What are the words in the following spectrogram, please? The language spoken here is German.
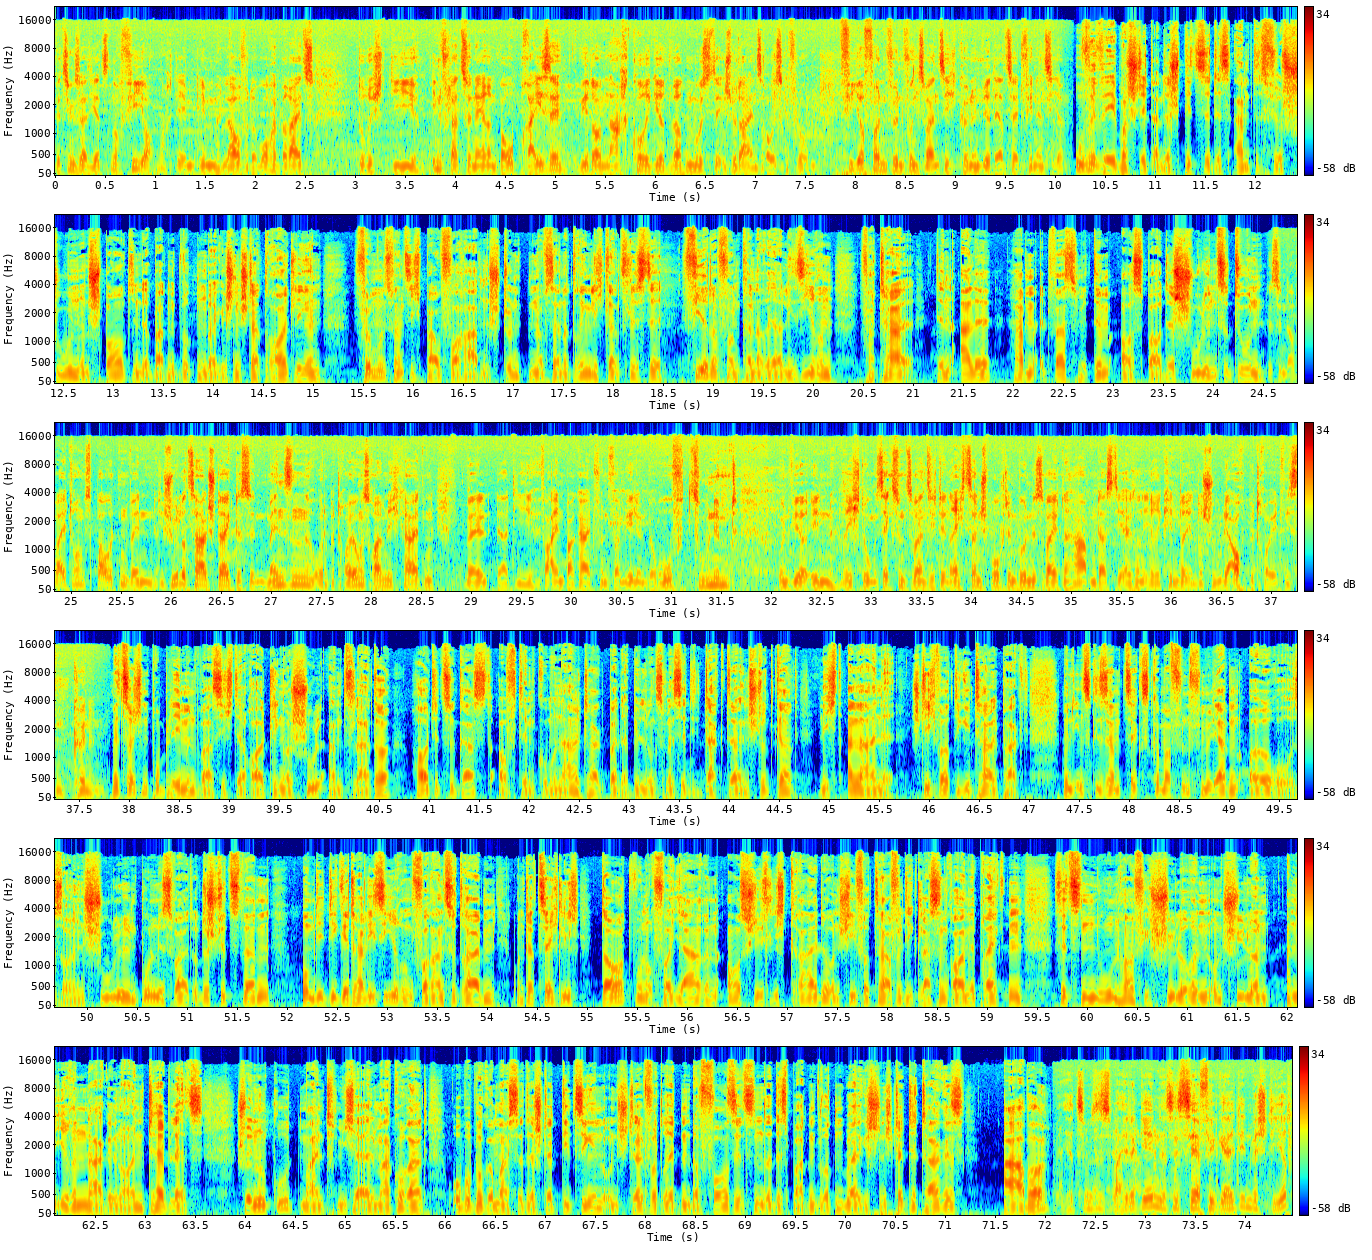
beziehungsweise jetzt noch vier, nachdem im Laufe der Woche bereits durch die inflationären Baupreise wieder nachkorrigiert werden musste, ist wieder eins rausgeflogen. Vier von 25 können wir derzeit finanzieren. Uwe Weber steht an der Spitze des Amtes für Schulen und Sport in der baden-württembergischen Stadt Reutlingen. 25 Bauvorhaben stünden auf seiner Dringlichkeitsliste. Vier davon kann er realisieren. Fatal, denn alle haben etwas mit dem Ausbau der Schulen zu tun. Das sind Erweiterungsbauten, wenn die Schülerzahl steigt, das sind Mensen oder Betreuungsräumlichkeiten, weil ja die Vereinbarkeit von Familie und Beruf zunimmt und wir in Richtung 26 den Rechtsanspruch, den bundesweiten haben, dass die Eltern ihre Kinder in der Schule auch betreut wissen können. Mit solchen Problemen war sich der Reutlinger Schulamtsleiter heute zu Gast auf dem Kommunaltag bei der Bildungsmesse Didakta in Stuttgart nicht alleine. Stichwort Digitalpakt. Mit insgesamt 6,5 Milliarden Euro sollen Schulen bundesweit unterstützt werden, um die Digitalisierung voranzutreiben und tatsächlich dort, wo noch vor Jahren ausschließlich Kreide und Schiefertafel die Klassenräume prägten, sitzen nun häufig Schülerinnen und Schülern an ihren nagelneuen Tablets. Schön und gut, meint Michael Makurat, Oberbürgermeister der Stadt Ditzingen und stellvertretender Vorsitzender des baden-württembergischen Städtetages, aber jetzt muss es weitergehen. Es ist sehr viel Geld investiert.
